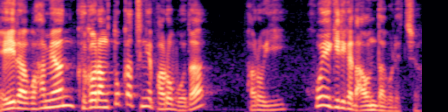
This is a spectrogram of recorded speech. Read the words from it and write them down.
A라고 하면 그거랑 똑같은 게 바로 뭐다? 바로 이 호의 길이가 나온다고 그랬죠.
